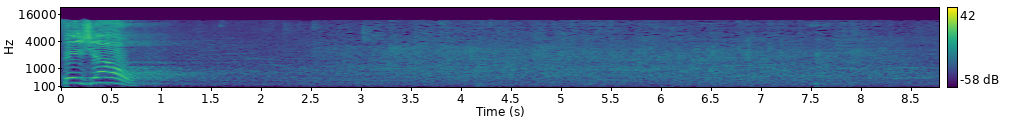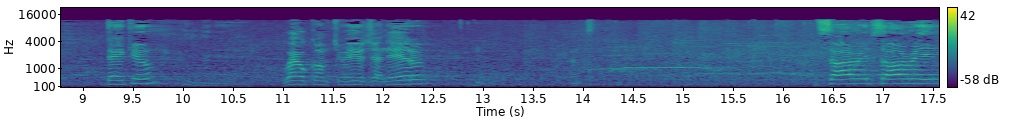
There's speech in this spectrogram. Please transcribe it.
Feijão. Thank you. Welcome to Rio de Janeiro. Sorry, sorry,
